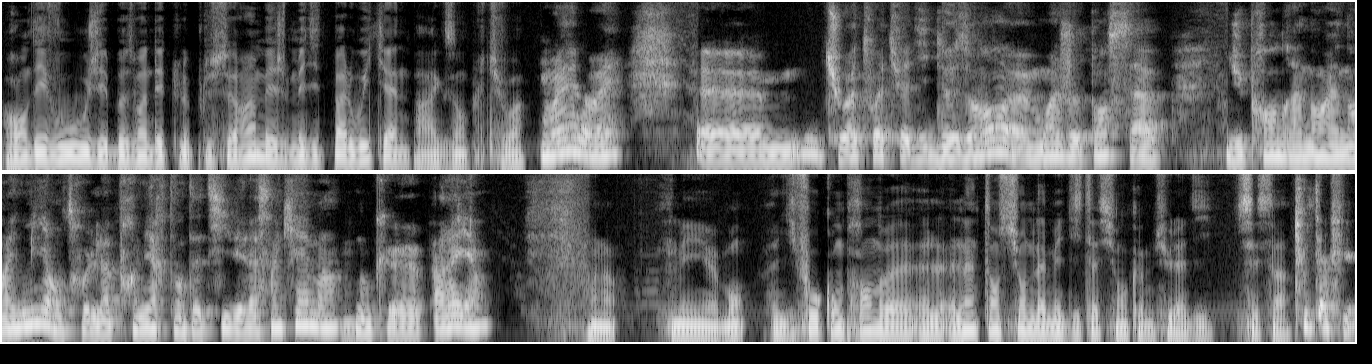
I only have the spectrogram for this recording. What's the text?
rendez-vous où j'ai besoin d'être le plus serein, mais je médite pas le week-end, par exemple, tu vois. Ouais, ouais. Euh, tu vois, toi, tu as dit deux ans. Euh, moi, je pense à dû prendre un an, un an et demi entre la première tentative et la cinquième. Hein. Mmh. Donc, euh, pareil. Hein. Voilà. Mais euh, bon, il faut comprendre euh, l'intention de la méditation, comme tu l'as dit. C'est ça. Tout à fait.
